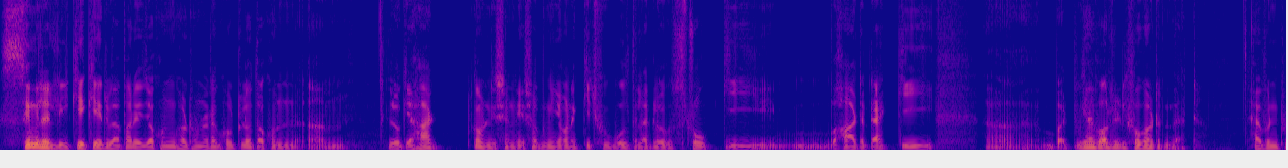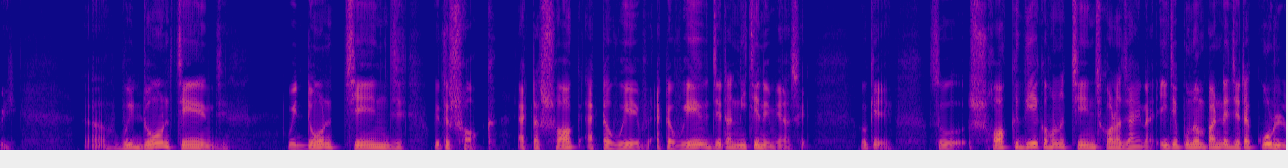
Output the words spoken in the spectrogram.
Similarly কেকের ব্যাপারে যখন ঘটনাটা ঘটলো, তখন লোকে হার্ট কন্ডিশন এসব নিয়ে অনেক কিছু বলতে লাগল। স্ট্রোক কী? হার্ট অ্যাটাক কী? But we have already forgotten that haven't we we don't change we don't change with a shock একটা শক একটা ওয়েভ একটা ওয়েভ যেটা নিচে নেমে আসে। ওকে? সো শখ দিয়ে কখনো চেঞ্জ করা যায় না। এই যে পুনম পাণ্ডে যেটা করল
